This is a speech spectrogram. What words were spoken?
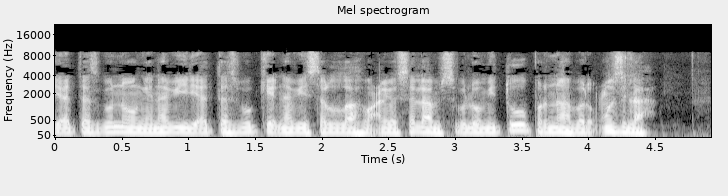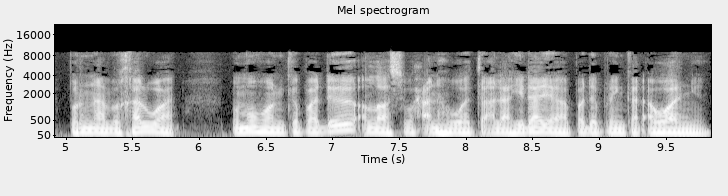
di atas gunung yang Nabi di atas bukit Nabi sallallahu alaihi wasallam. Sebelum itu pernah beruzlah pernah berkhalwat memohon kepada Allah Subhanahu wa taala hidayah pada peringkat awalnya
